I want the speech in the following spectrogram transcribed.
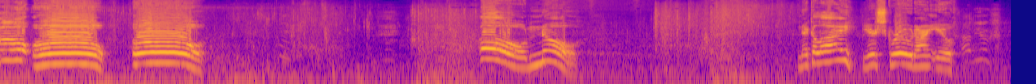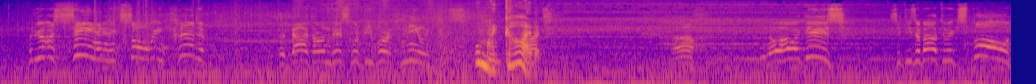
Oh, oh, oh. Oh, no. Nikolai, you're screwed, aren't you? This would be worth millions. Oh my god. But uh, you know how it is. City's about to explode,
